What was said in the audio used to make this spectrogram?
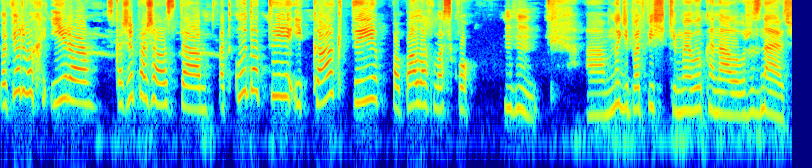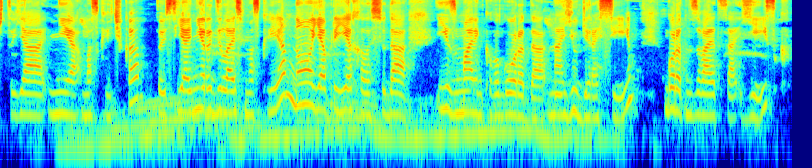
Во-первых, Ира, скажи, пожалуйста, откуда ты и как ты попала в Москву? Угу. А, многие подписчики моего канала уже знают, что я не москвичка, то есть я не родилась в Москве, но я приехала сюда из маленького города на юге России. Город называется Ейск.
